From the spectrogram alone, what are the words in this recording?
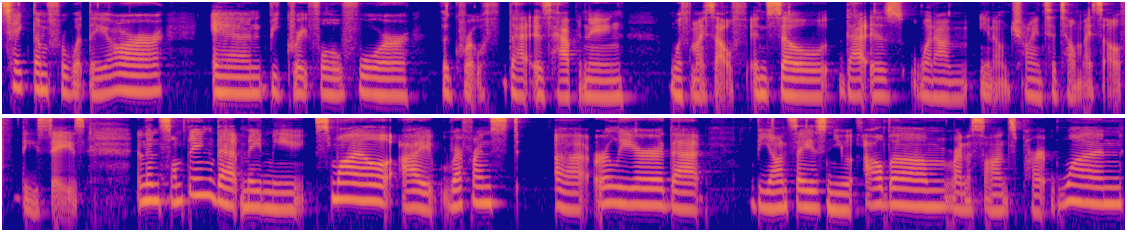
take them for what they are and be grateful for the growth that is happening with myself. And so that is what I'm, you know, trying to tell myself these days. And then something that made me smile, I referenced uh, earlier that Beyonce's new album, Renaissance Part One,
